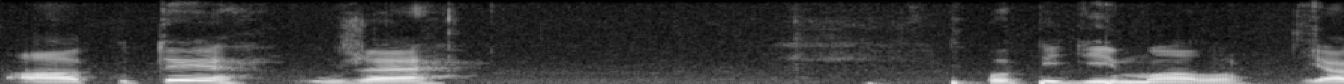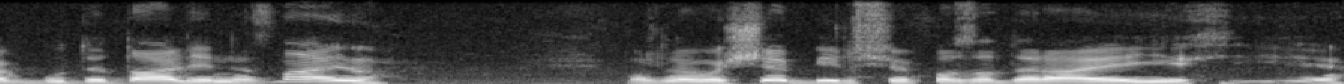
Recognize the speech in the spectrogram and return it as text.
а кути вже попідіймало. Як буде далі, не знаю. Можливо, ще більше позадирає їх і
